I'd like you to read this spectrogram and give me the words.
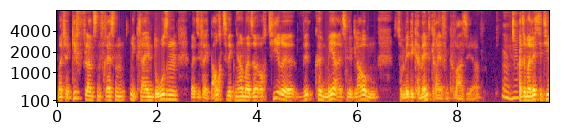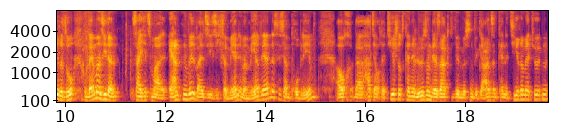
manchmal Giftpflanzen fressen, in kleinen Dosen, weil sie vielleicht Bauchzwicken haben. Also auch Tiere können mehr, als wir glauben, zum Medikament greifen quasi. Ja. Mhm. Also man lässt die Tiere so und wenn man sie dann, sage ich jetzt mal, ernten will, weil sie sich vermehren, immer mehr werden, das ist ja ein Problem. Auch da hat ja auch der Tierschutz keine Lösung, der sagt, wir müssen vegan sein, keine Tiere mehr töten.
